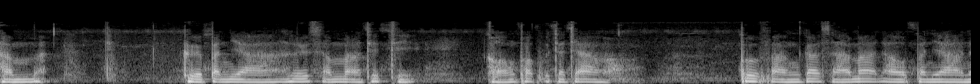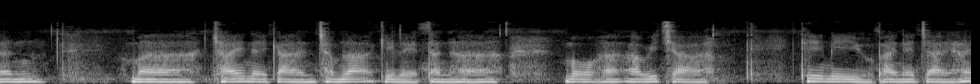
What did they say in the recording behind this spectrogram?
ธรรม คือปัญญาหรือสัมมาทิฏฐิของพระพุทธเจ้า ผู้ฟังก็สามารถเอาปัญญานั้นมาใช้ในการชำระกิเลสตัณหา โมหะอวิชชา ที่มีอยู่ภายในใจให้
